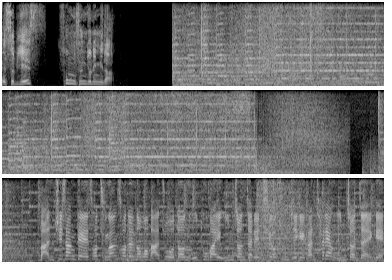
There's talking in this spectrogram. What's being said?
SBS 송승준입니다. 만취 상태에서 중앙선을 넘어 마주오던 오토바이 운전자를 치어 숨지게 간 차량 운전자에게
